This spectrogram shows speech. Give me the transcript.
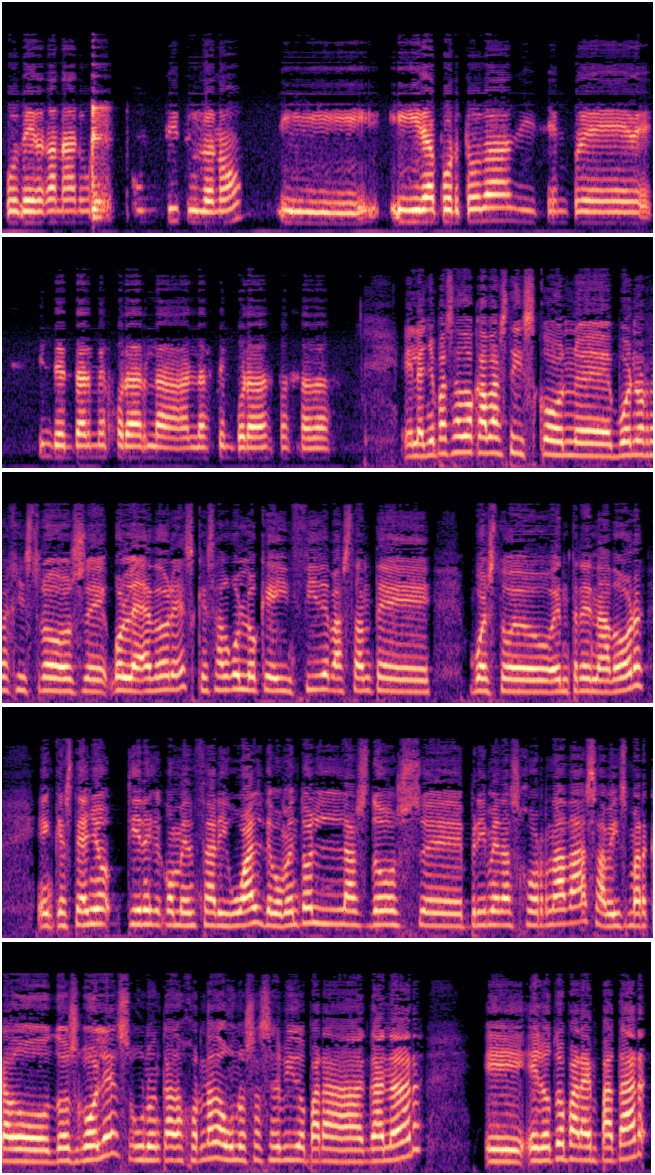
poder ganar un, título, ¿no? Y, ir a por todas y siempre intentar mejorar la, las temporadas pasadas. El año pasado acabasteis con eh, buenos registros eh, goleadores, que es algo en lo que incide bastante vuestro entrenador, en que este año tiene que comenzar igual. De momento, en las dos eh, primeras jornadas habéis marcado dos goles, uno en cada jornada, uno os ha servido para ganar, el otro para empatar.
